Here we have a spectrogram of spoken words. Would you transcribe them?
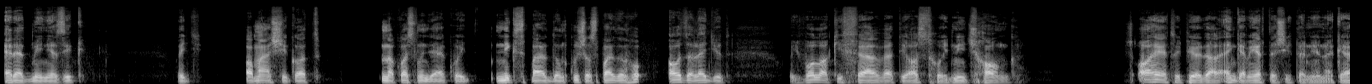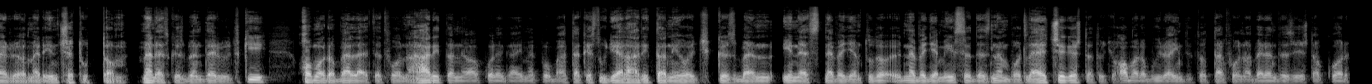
eredményezik, hogy a másikat azt mondják, hogy nix pardon, kusasz pardon, azzal együtt, hogy valaki felveti azt, hogy nincs hang és ahelyett, hogy például engem értesítenének erről, mert én se tudtam, menet közben derült ki, hamarabb el lehetett volna hárítani, a kollégái megpróbálták ezt úgy elhárítani, hogy közben én ezt ne vegyem, tudom, ne vegyem észre, de ez nem volt lehetséges, tehát hogyha hamarabb újraindították volna a berendezést, akkor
